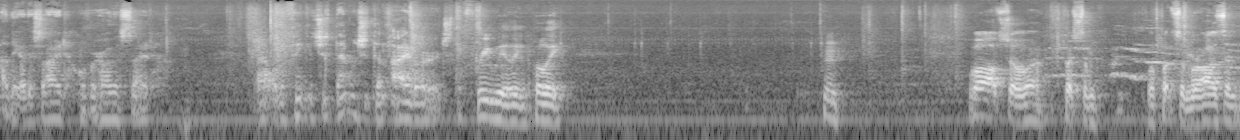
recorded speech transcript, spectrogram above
On the other side, over here on this side. That one, I think it's just, that one's just an idler, just a freewheeling pulley. Hmm. We'll also uh, put some, we'll put some rosin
